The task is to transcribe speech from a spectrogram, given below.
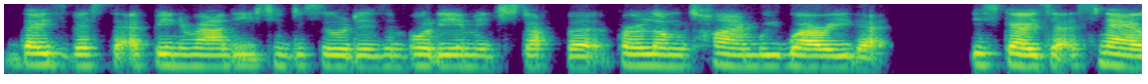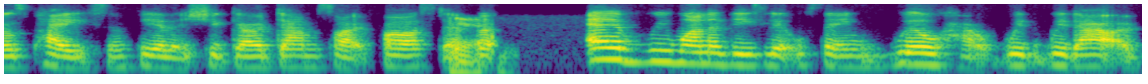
those of us that have been around eating disorders and body image stuff for, for a long time we worry that this goes at a snail's pace and feel it should go a damn sight faster. Yeah. but every one of these little things will help with without a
